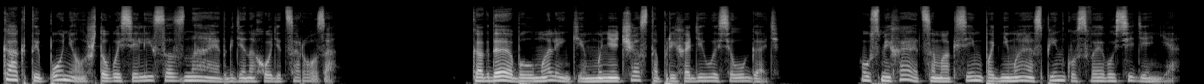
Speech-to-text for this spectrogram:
Как ты понял, что Василиса знает, где находится Роза? Когда я был маленьким, мне часто приходилось лгать. Усмехается Максим, поднимая спинку своего сиденья.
